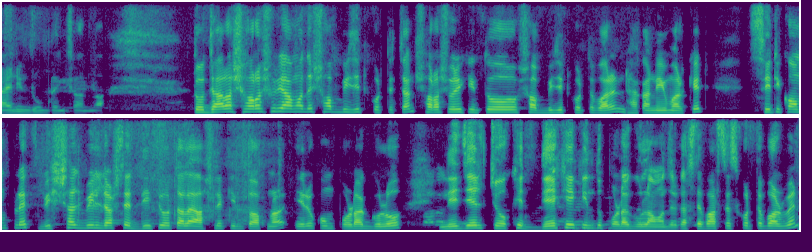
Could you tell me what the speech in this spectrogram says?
ডাইনিং রুমটা ইনশাআল্লাহ। তো যারা সরাসরি আমাদের সব ভিজিট করতে চান, সরাসরি কিন্তু সব ভিজিট করতে পারেন Dhaka new market, city complex, Biswas বিল্ডার্সের দ্বিতীয় তলায় আসলে কিন্তু আপনারা এরকম প্রোডাক্টগুলো নিজের চোখে দেখে কিন্তু প্রোডাক্টগুলো আমাদের কাছ পারচেস করতে পারবেন।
